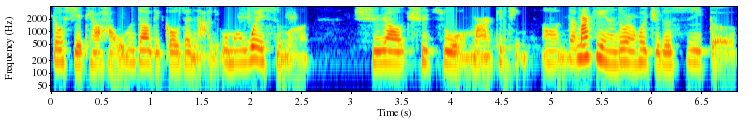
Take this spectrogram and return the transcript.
都协调好，我们到底 go 在哪里？我们为什么需要去做 marketing？哦、但 marketing 很多人会觉得是一个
